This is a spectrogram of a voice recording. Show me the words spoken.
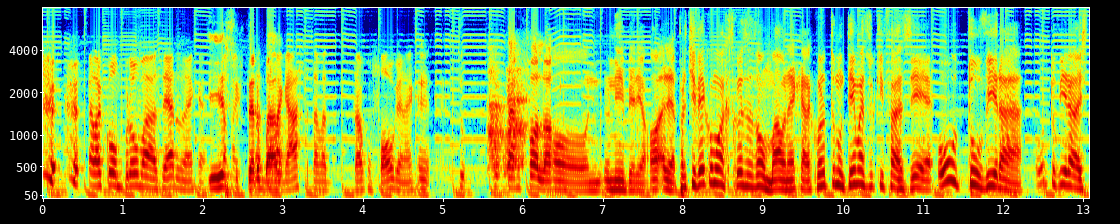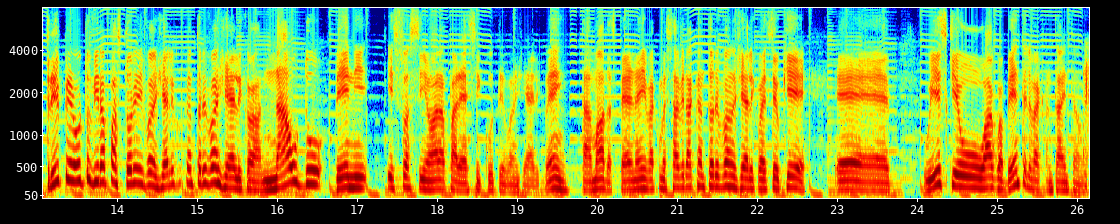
Ela comprou uma zero, né, cara? Isso, Tava- zero tava bala. gasta, tava, tava com folga, né, cara? Tá foló. Ó, o Nimber, olha, pra te ver como as coisas vão mal, né, cara? Quando tu não tem mais o que fazer, é ou tu vira, ou tu vira stripper, ou tu vira pastor evangélico, cantor evangélico, ó. Naldo Beni e sua senhora aparecem em culto evangélico, hein? Tá mal das pernas, hein? Vai começar a virar cantor evangélico, vai ser o quê? É... Whisky ou água benta ele vai cantar, então?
